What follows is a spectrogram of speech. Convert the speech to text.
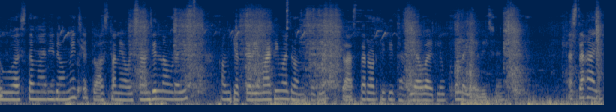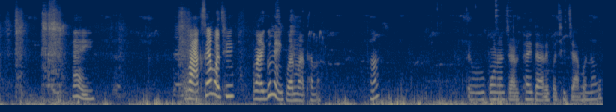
તો આસ્તા મારી રમે છે. તો આસ્તાને હવે સાંજે જ નવડાવીશ. કારણ કે અત્યારે એ માટીમાં જ રમશે એટલે. તો આસ્તા રડતી હતી ધાબે આવવા એટલે ઉપર લઈ આવી છે. આસ્તા હાય. હાય. વાગશે પછી? વાગ્યું ને એકવાર માથામાં. હા? તો પોણા ચાર થાય તારે પછી ચા બનાવું.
